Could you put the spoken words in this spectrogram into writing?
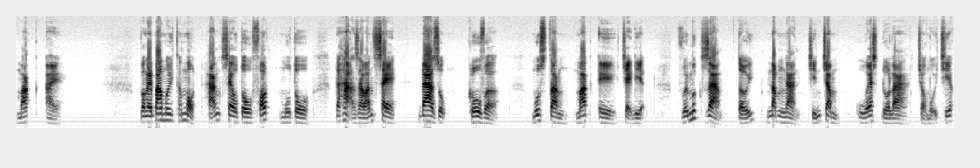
Mach-E. Vào ngày 30 tháng 1, hãng xe ô tô Ford Motor đã hạ giá bán xe đa dụng Clover Mustang Mach-E chạy điện với mức giảm tới 5.900 USD cho mỗi chiếc.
